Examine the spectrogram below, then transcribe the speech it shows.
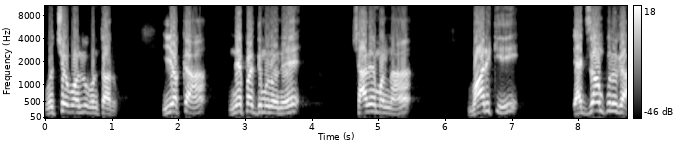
వచ్చేవాళ్ళు ఉంటారు. ఈ యొక్క నేపథ్యంలోనే చాలేమన్నా వారికి ఎగ్జాంపుల్గా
